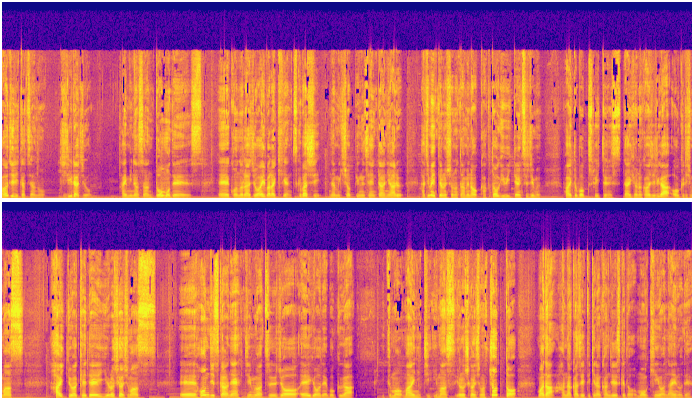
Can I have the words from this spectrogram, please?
川尻達也のジリラジオ。はい皆さんどうもです、えー、このラジオは茨城県つくば市並木ショッピングセンターにある初めての人のための格闘技フィットネスジムファイトボックスフィットネス代表の川尻がお送りします。はいというわけでよろしくお願いします。えー、本日からねジムは通常営業で僕がいつも毎日います。よろしくお願いします。ちょっとまだ鼻風邪的な感じですけどもう菌はないので、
